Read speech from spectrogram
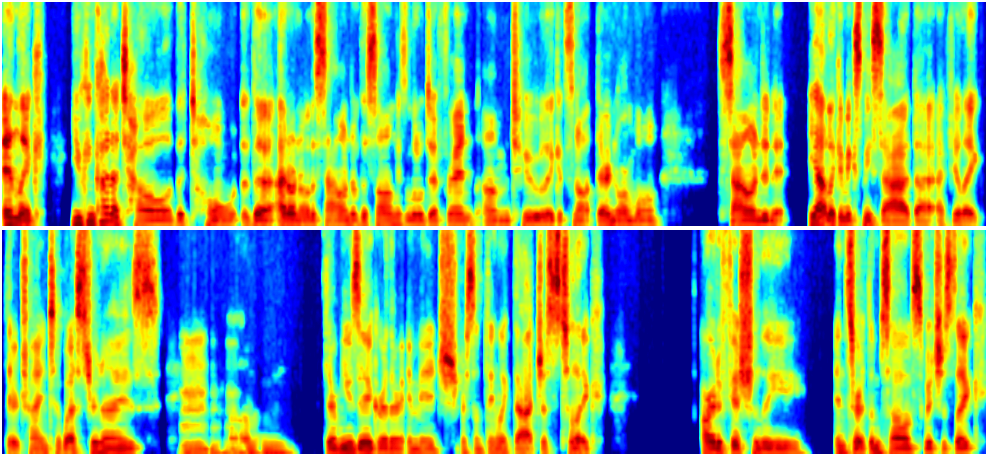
and like you can kind of tell the tone the I don't know the sound of the song is a little different um too like it's not their normal sound and it yeah like it makes me sad that I feel like they're trying to westernize mm-hmm. um their music or their image or something like that just to like artificially insert themselves which is like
